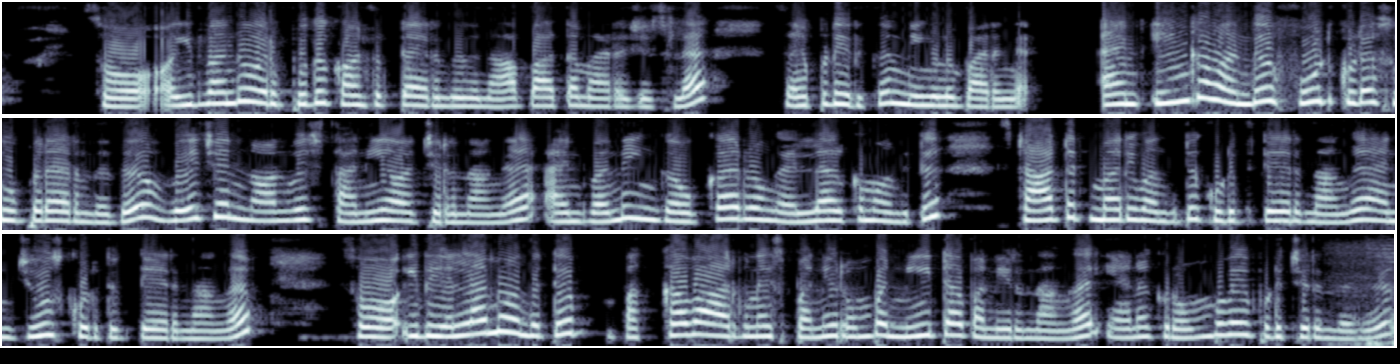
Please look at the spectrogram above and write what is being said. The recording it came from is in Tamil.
ஸோ இது வந்து ஒரு புது கான்செப்டா இருந்தது நான் பார்த்த மேரேஜஸ்ல ஸோ எப்படி இருக்குன்னு நீங்களும் பாருங்க. அண்ட் இங்கே வந்து ஃபுட் கூட சூப்பராக இருந்தது. வெஜ் அண்ட் நான்வெஜ் தனியாக வச்சுருந்தாங்க. அண்ட் வந்து இங்கே உட்கார்றவங்க எல்லாருக்கும் வந்துட்டு ஸ்டார்டட் மாதிரி வந்துட்டு கொடுத்துட்டே இருந்தாங்க. அண்ட் ஜூஸ் கொடுத்துக்கிட்டே இருந்தாங்க. ஸோ இது எல்லாமே வந்துட்டு பக்காவாக ஆர்கனைஸ் பண்ணி ரொம்ப நீட்டாக பண்ணியிருந்தாங்க. எனக்கு ரொம்பவே பிடிச்சிருந்தது.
